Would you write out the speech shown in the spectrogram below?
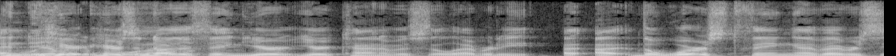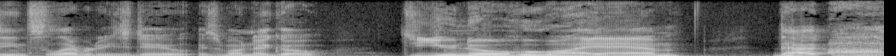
And here, here's another over. thing. You're you're kind of a celebrity. I, I, the worst thing I've ever seen celebrities do is when they go, "Do you know who I am?" That Ah,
